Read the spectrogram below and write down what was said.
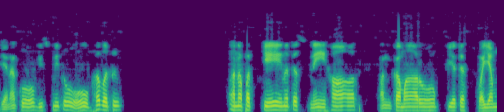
जनको विस्मितोऽभवत् अनपत्येन च स्नेहात् अङ्कमारोप्य च स्वयम्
